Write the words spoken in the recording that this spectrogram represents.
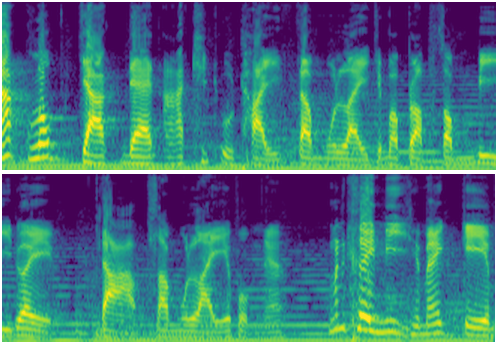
นักรบจากแดนอาทิตย์อุทัยซามูไรจะมาปรับซอมบี้ด้วยดาบซามูไรครับผมนะมันเคยมีใช่ไหมเกม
